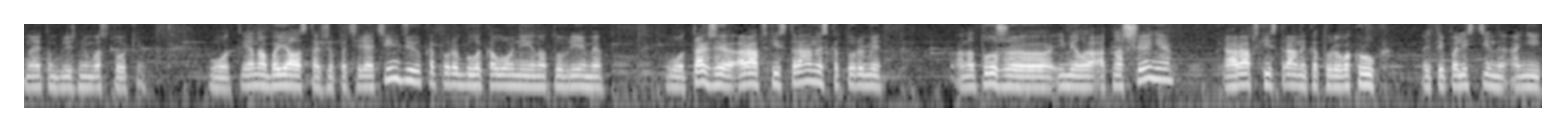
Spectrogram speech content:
на этом Ближнем Востоке. Вот. И она боялась также потерять Индию, которая была колонией на то время. Вот. Также арабские страны, с которыми она тоже имела отношения. Арабские страны, которые вокруг этой Палестины, они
